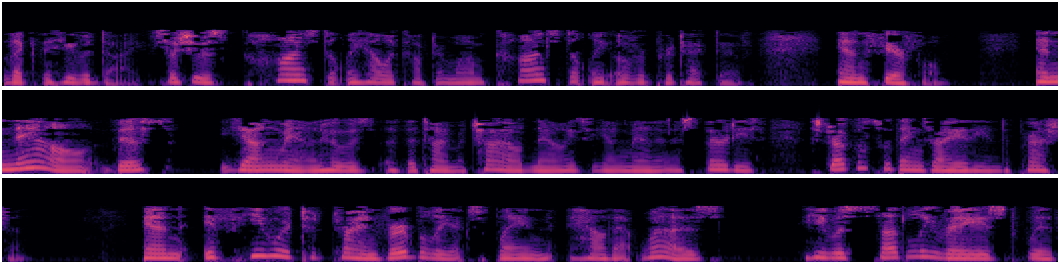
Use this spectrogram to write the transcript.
like that he would die. So she was constantly helicopter mom, constantly overprotective and fearful. And now this young man, who was at the time a child, now he's a young man in his 30s, struggles with anxiety and depression. And if he were to try and verbally explain how that was, he was subtly raised with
